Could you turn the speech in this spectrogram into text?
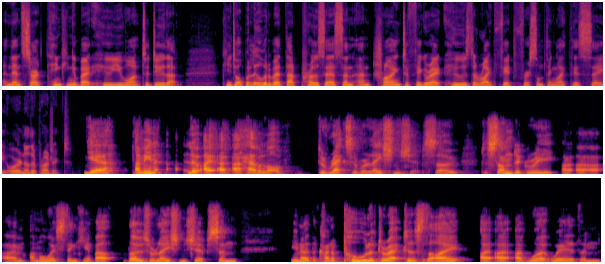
and then start thinking about who you want to do that Can you talk a little bit about that process and, and trying to figure out who is the right fit for something like this, say, or another project? Yeah, I mean, look, I, I have a lot of director relationships, so to some degree, I, I, I'm I'm always thinking about those relationships and you know the kind of pool of directors that I, I I've worked with and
